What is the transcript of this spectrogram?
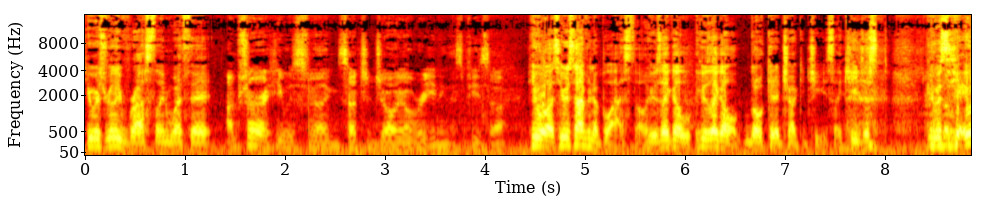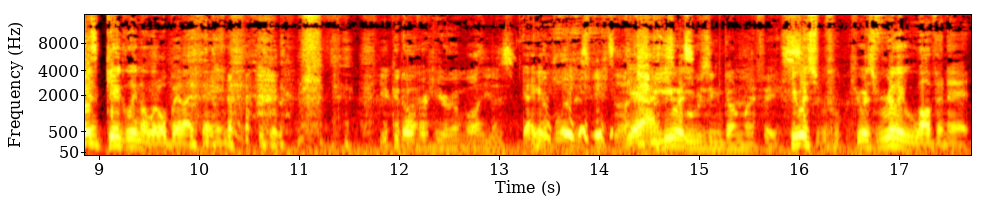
He was really wrestling with it. I'm sure he was feeling such joy over eating this pizza. He was. He was having a blast though. He was like a he was like a little kid at Chuck E. Cheese. Like he just he was he was giggling a little bit. I think. You could overhear him while he was Yeah, he- nibbling his pizza. Yeah, he was- oozing down my face. He was he was really loving it.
